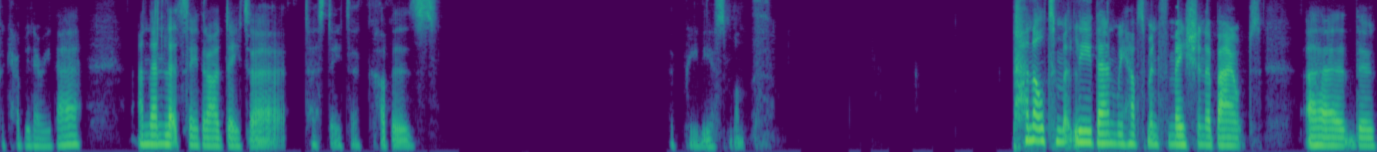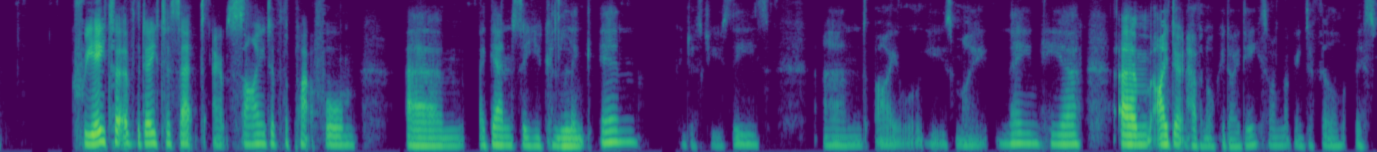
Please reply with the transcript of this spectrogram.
vocabulary there. And then let's say that our data, test data covers the previous month. Penultimately, then we have some information about uh, the creator of the data set outside of the platform, um, again, so you can link in, can just use these and I will use my name here. Um, I don't have an ORCID ID, so I'm not going to fill this,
